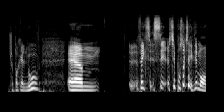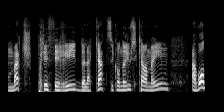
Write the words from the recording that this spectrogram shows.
je sais pas quel move. Euh, fait que c'est- c'est c'est pour ça que ça a été mon match préféré de la carte. C'est qu'on a réussi quand même à avoir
